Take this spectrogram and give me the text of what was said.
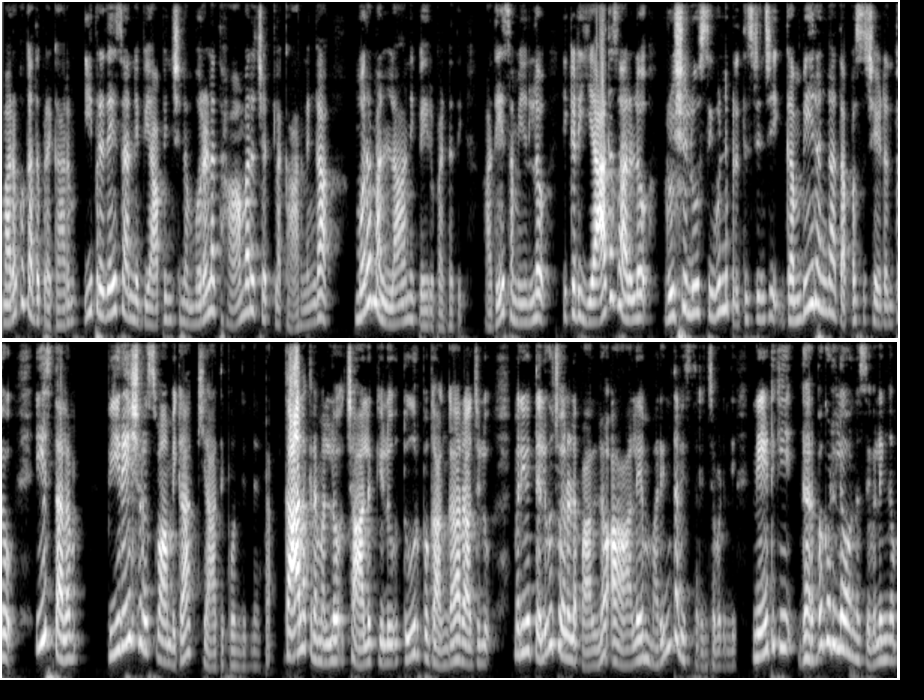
మరొక కథ ప్రకారం ఈ ప్రదేశాన్ని వ్యాపించిన మురళ తామర చెట్ల కారణంగా మురమల్ల అని పేరు పడ్డది. అదే సమయంలో ఇక్కడి యాగశాలలో ఋషులు శివుణ్ణి ప్రతిష్ఠించి గంభీరంగా తపస్సు చేయడంతో ఈ స్థలం వీరేశ్వర స్వామిగా ఖ్యాతి పొందిందట. కాలక్రమంలో చాళుక్యులు తూర్పు గంగారాజులు మరియు తెలుగు చోళల పాలనలో ఆ ఆలయం మరింత విస్తరించబడింది. నేటికి గర్భగుడిలో ఉన్న శివలింగం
